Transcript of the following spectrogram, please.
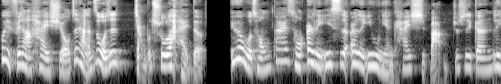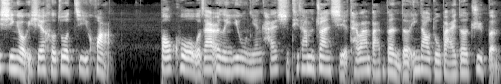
我也非常害羞。这两个字我是讲不出来的，因为我从大概从二零一四、二零一五年开始吧，就是跟立新有一些合作计划，包括我在二零一五年开始替他们撰写台湾版本的阴道独白的剧本。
